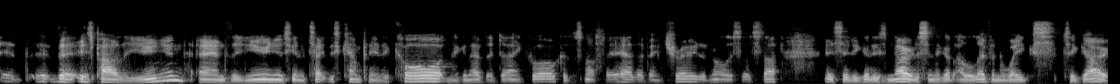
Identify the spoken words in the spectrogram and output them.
it, is part of the union, and the union is going to take this company to court, and they're going to have their day in court because it's not fair how they've been treated and all this sort of stuff. And he said he got his notice, and they got 11 weeks to go.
